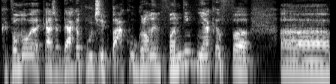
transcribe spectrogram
какво мога да кажа, бяха получили пак огромен фандинг, някакъв а, а,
